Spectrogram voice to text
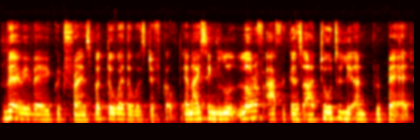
very, very good friends, but the weather was difficult. And I think a lot of Africans are totally unprepared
